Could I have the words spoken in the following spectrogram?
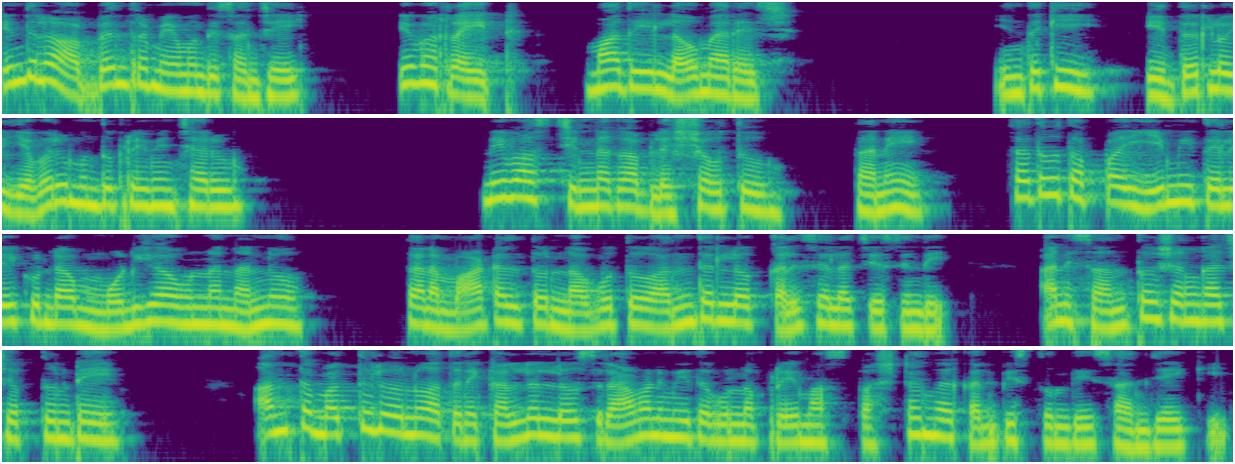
ఇందులో అభ్యంతరం ఏముంది సంజయ్? యువర్ రైట్ మాది లవ్ మ్యారేజ్. ఇంతకీ ఇద్దరిలో ఎవరు ముందు ప్రేమించారు? నివాస్ చిన్నగా బ్లెష్ అవుతూ తనే చదువు తప్ప ఏమీ తెలియకుండా మొడిగా ఉన్న నన్ను తన మాటలతో నవ్వుతూ అందరిలో కలిసేలా చేసింది అని సంతోషంగా చెప్తుంటే అంత మత్తులోనూ అతని కళ్ళల్లో శ్రావణి మీద ఉన్న ప్రేమ స్పష్టంగా కనిపిస్తుంది సంజయ్కి.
